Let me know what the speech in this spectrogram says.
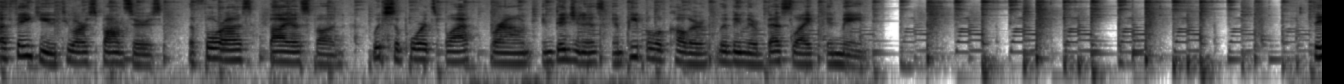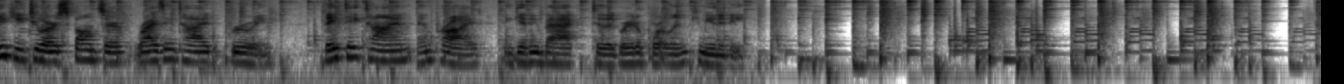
A thank you to our sponsors, the For Us, By Us Fund, which supports Black, Brown, Indigenous, and people of color living their best life in Maine. Thank you to our sponsor, Rising Tide Brewing. They take time and pride in giving back to the greater Portland community.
